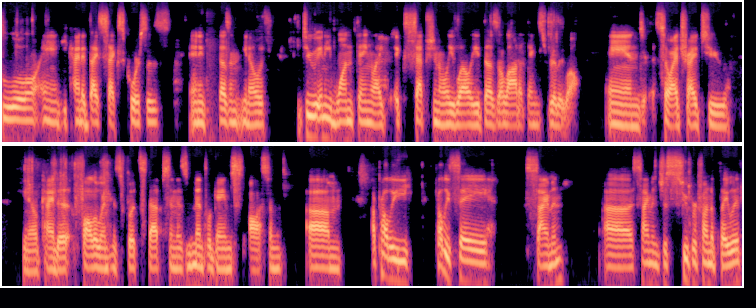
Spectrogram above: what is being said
cool, and he kind of dissects courses, and he doesn't, you know, do any one thing like exceptionally well. He does a lot of things really well and so i try to you know kind of follow in his footsteps and his mental game's awesome um i probably probably say simon uh simon's just super fun to play with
